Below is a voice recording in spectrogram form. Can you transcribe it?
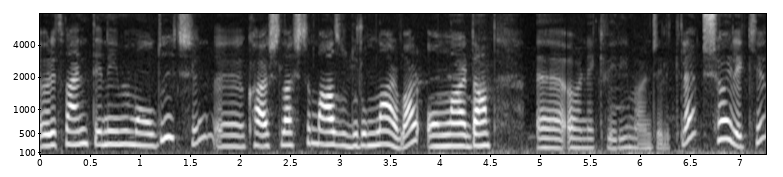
Öğretmenlik deneyimim olduğu için e, karşılaştığım bazı durumlar var. Onlardan e, örnek vereyim öncelikle. Şöyle ki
